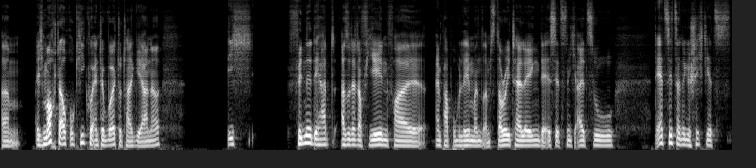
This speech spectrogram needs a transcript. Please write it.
ähm, ich mochte auch Okiko and the World total gerne. Ich finde, der hat, also der hat auf jeden Fall ein paar Probleme in seinem Storytelling. Der ist jetzt nicht allzu, der erzählt seine Geschichte jetzt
